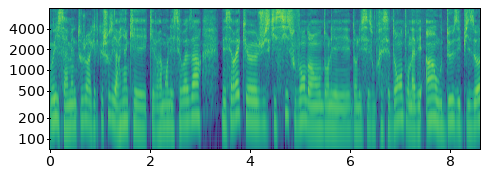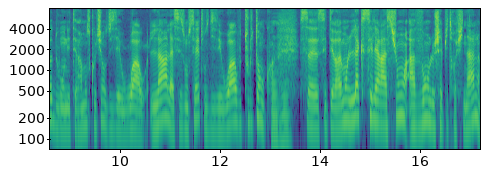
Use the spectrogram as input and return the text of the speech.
Oui, ça amène toujours à quelque chose. Il n'y a rien qui est, qui est vraiment laissé au hasard. Mais c'est vrai que jusqu'ici, souvent dans, dans les, dans les saisons précédentes, on avait un ou deux épisodes où on était vraiment scotché, on se disait waouh. Là, la saison 7, on se disait waouh tout le temps. quoi. Ça- C'était vraiment l'accélération avant le chapitre final.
